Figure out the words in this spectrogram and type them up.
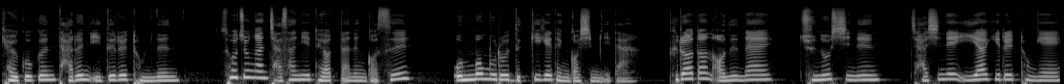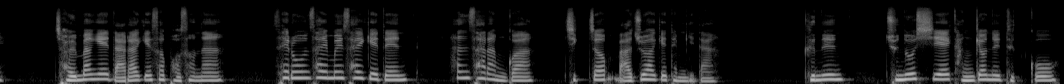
결국은 다른 이들을 돕는 소중한 자산이 되었다는 것을 온몸으로 느끼게 된 것입니다. 그러던 어느 날 준호 씨는 자신의 이야기를 통해 절망의 나락에서 벗어나 새로운 삶을 살게 된 한 사람과 직접 마주하게 됩니다. 그는 준호 씨의 강견을 듣고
